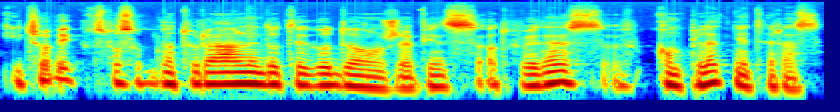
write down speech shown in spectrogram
I człowiek w sposób naturalny do tego dąży, więc odpowiadając kompletnie teraz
